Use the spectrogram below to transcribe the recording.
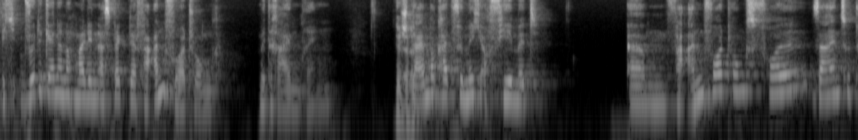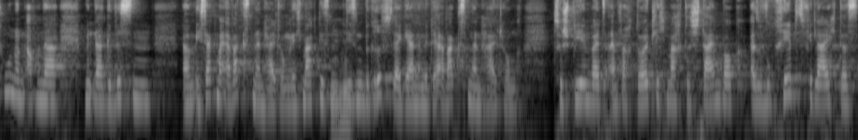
ich würde gerne nochmal den Aspekt der Verantwortung mit reinbringen. Ja. Steinbock hat für mich auch viel mit ähm, verantwortungsvoll sein zu tun und auch einer, mit einer gewissen, ähm, ich sag mal, Erwachsenenhaltung. Ich mag diesen, mhm. diesen Begriff sehr gerne mit der Erwachsenenhaltung zu spielen, weil es einfach deutlich macht, dass Steinbock, also wo Krebs vielleicht das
